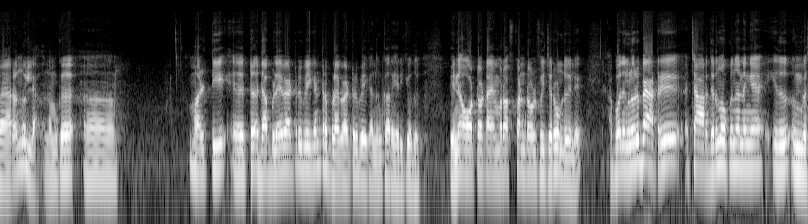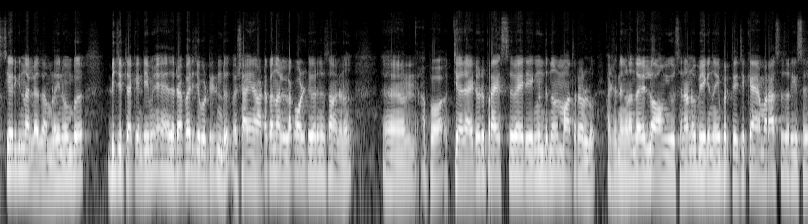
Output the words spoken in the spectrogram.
വേറെ ഒന്നുമില്ല നമുക്ക് മൾട്ടി ഡബിൾ എ ബാറ്ററി ഉപയോഗിക്കാൻ ട്രിപ്പിൾ എ ബാറ്ററി ഉപയോഗിക്കാൻ നിങ്ങൾക്ക് അറിയായിരിക്കും അത്. പിന്നെ ഓട്ടോ ടൈമർ ഓഫ് കൺട്രോൾ ഫീച്ചറും ഉണ്ട് ഇതിൽ അപ്പോൾ നിങ്ങളൊരു ബാറ്ററി ചാർജർ നോക്കുന്നുണ്ടെങ്കിൽ ഇത് ഇൻവെസ്റ്റ് ചെയ്യായിരിക്കും നല്ലത്. നമ്മൾ ഇതിനു മുമ്പ് ഡിജിറ്റാക്കിന്റെയും ഇതിനെ പരിചയപ്പെട്ടിട്ടുണ്ട്. പക്ഷേ അതിനകത്തൊക്കെ നല്ല ക്വാളിറ്റി വരുന്ന സാധനമാണ്. അപ്പോൾ ചെറുതായിട്ട് ഒരു പ്രൈസ് വേരിയിങ് ഉണ്ടെന്ന് മാത്രമേ ഉള്ളൂ. പക്ഷേ നിങ്ങൾ എന്തായാലും ലോങ് യൂസിനാണ് ഉപയോഗിക്കുന്നത്. പ്രത്യേകിച്ച് ക്യാമറ അക്സസറീസ്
